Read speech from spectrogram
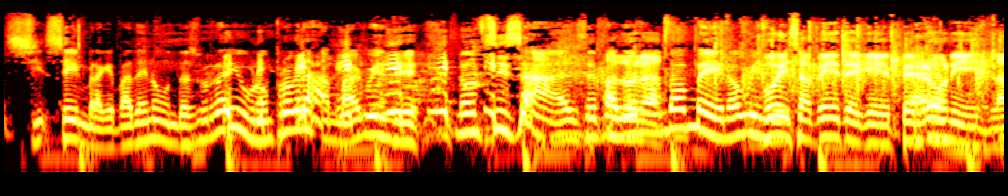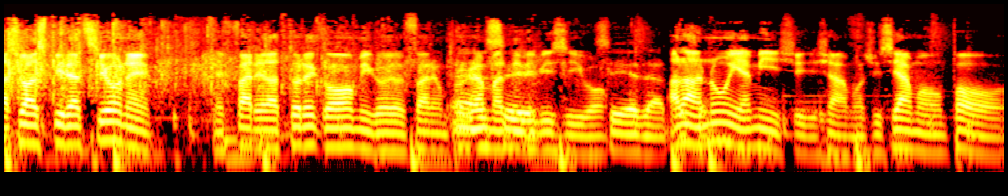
Si- sembra che vada in onda su Rai 1 un programma, quindi non si sa se vado in onda o meno. Quindi... Voi sapete che Perroni, la sua aspirazione è fare l'attore comico e fare un programma sì. televisivo. Sì, esatto, Allora, sì. noi amici, diciamo, ci siamo un po'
